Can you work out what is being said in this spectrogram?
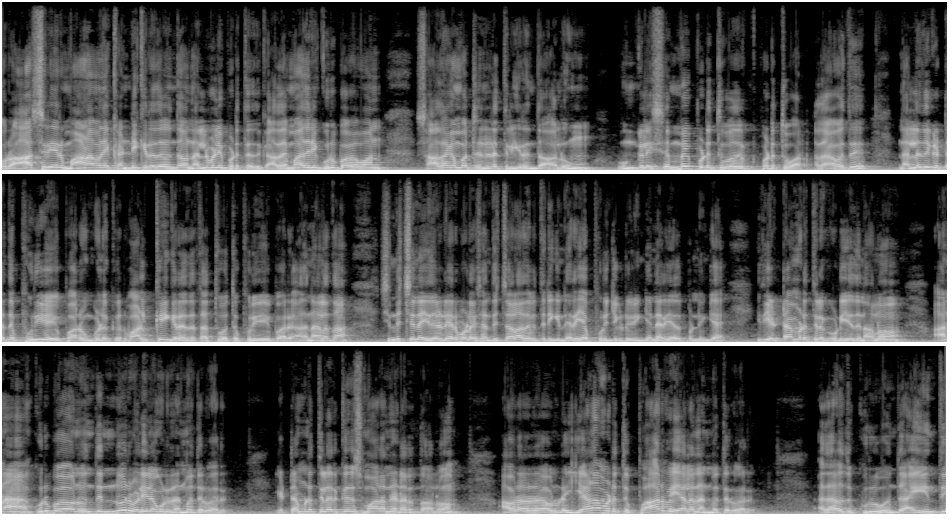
ஒரு ஆசிரியர் மாணவனை கண்டிக்கிறத வந்து அவன் நல்வழிப்படுத்துறதுக்கு. அதே மாதிரி குரு பகவான் சாதகமற்ற இடத்தில் இருந்தாலும் உங்களை செம்மைப்படுத்துவதற்கு படுத்துவார். அதாவது நல்லது கெட்டதை புரிய வைப்பார். உங்களுக்கு வாழ்க்கைங்கிற அந்த தத்துவத்தை புரிய வைப்பார். அதனால தான் சின்ன சின்ன இதில் ஏற்பாடை சந்தித்தாலும் அதை பற்றி நீங்கள் நிறைய புரிஞ்சுக்கிடுவீங்க நிறைய இது பண்ணுவீங்க. இது எட்டாம் இடத்துல கூடியதுனாலும் ஆனால் குரு பகவான் வந்து இன்னொரு வழியில் உங்களுக்கு நன்மை தருவார். எட்டாம் இடத்துல இருக்கிறது சுமாரான இடம் இருந்தாலும் அவர் அவருடைய ஏழாம் இடத்து பார்வையால் நன்மை தருவார். அதாவது குரு வந்து ஐந்து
